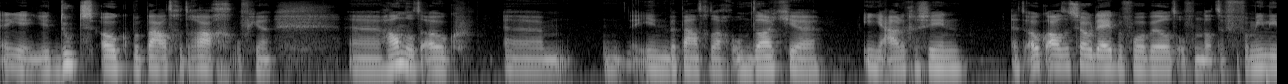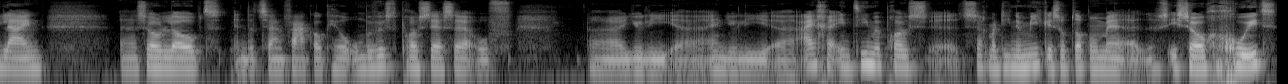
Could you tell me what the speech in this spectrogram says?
uh, je, je doet ook bepaald gedrag. Of je uh, handelt ook um, in bepaald gedrag omdat je in je oude gezin het ook altijd zo deed, bijvoorbeeld. Of omdat de familielijn uh, zo loopt. En dat zijn vaak ook heel onbewuste processen. Of uh, jullie uh, en jullie eigen intieme zeg maar dynamiek is op dat moment is zo gegroeid.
